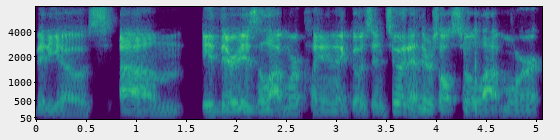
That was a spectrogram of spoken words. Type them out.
videos, um, it, there is a lot more planning that goes into it, and there's also a lot more.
